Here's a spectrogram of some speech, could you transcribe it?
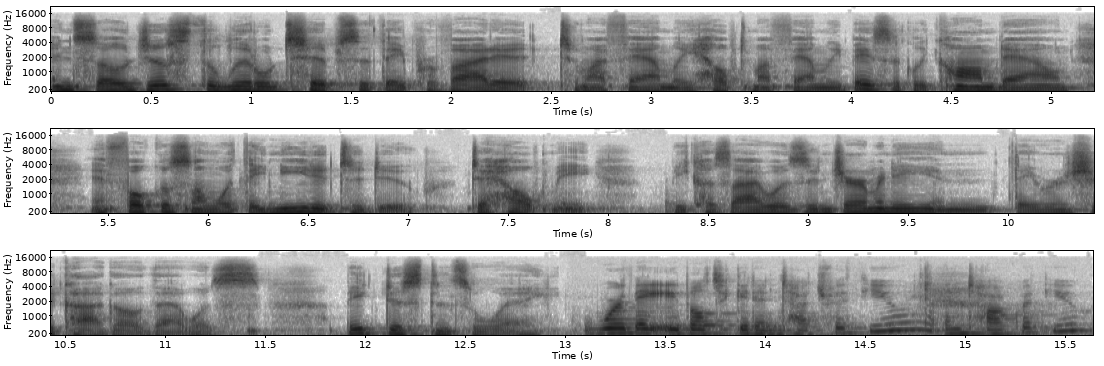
And so, just the little tips that they provided to my family helped my family basically calm down and focus on what they needed to do to help me because I was in Germany and they were in Chicago. That was big distance away. Were they able to get in touch with you and talk with you?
